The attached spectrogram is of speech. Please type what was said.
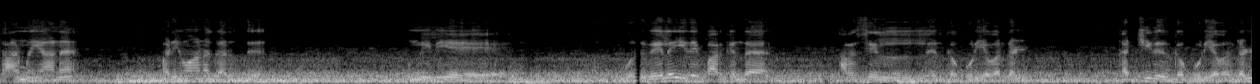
தாழ்மையான பணிவான கருத்து. உண்மையிலேயே ஒருவேளை இதை பார்க்கின்ற அரசியல் இருக்கக்கூடியவர்கள் கட்சியில் இருக்கக்கூடியவர்கள்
